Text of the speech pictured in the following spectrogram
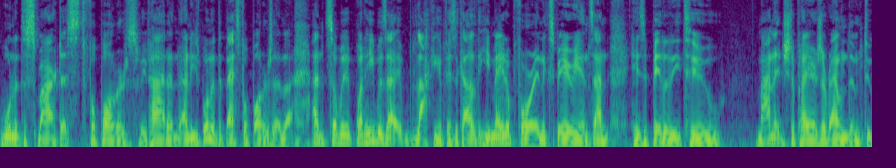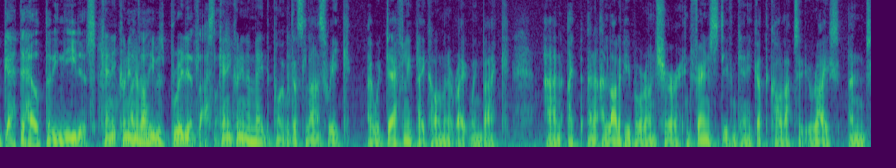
one of the smartest footballers we've had, and, and he's one of the best footballers. And and so we, what he was uh, lacking in physicality, he made up for in experience and his ability to manage the players around him to get the help that he needed. Kenny Cunningham, I thought he was brilliant last night. Kenny Cunningham made the point with us last week. I would definitely play Coleman at right wing back, and I, and a lot of people were unsure. In fairness to Stephen Kenny, got the call absolutely right, and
